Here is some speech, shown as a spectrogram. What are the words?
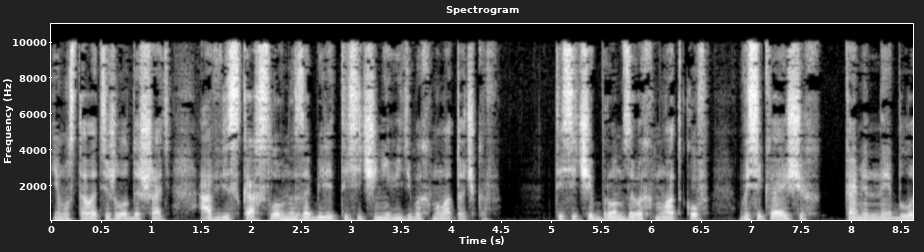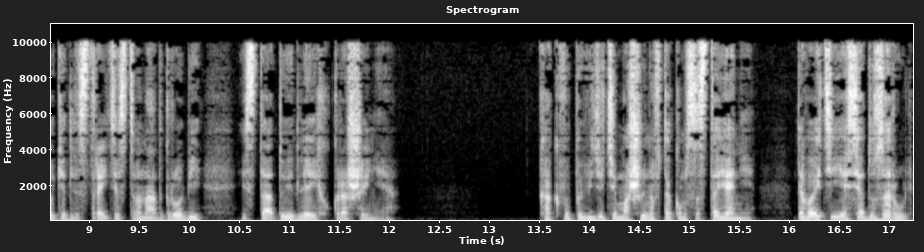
Ему стало тяжело дышать, а в висках словно забили тысячи невидимых молоточков. Тысячи бронзовых молотков, высекающих каменные блоки для строительства надгробий и статуи для их украшения. «Как вы поведете машину в таком состоянии? Давайте я сяду за руль».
